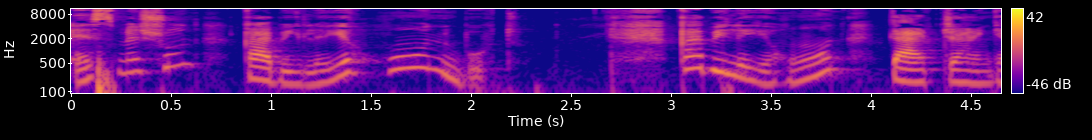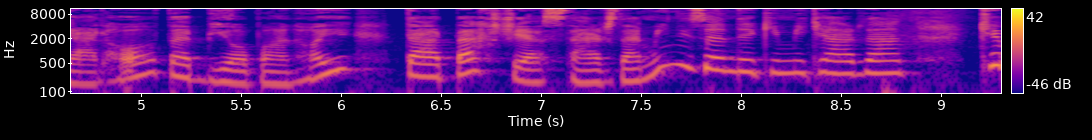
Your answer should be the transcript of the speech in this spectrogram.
اسمشون قبیله هون بود. قبیله هون در جنگل ها و بیابان هایی در بخشی از سرزمینی زندگی می کردند که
